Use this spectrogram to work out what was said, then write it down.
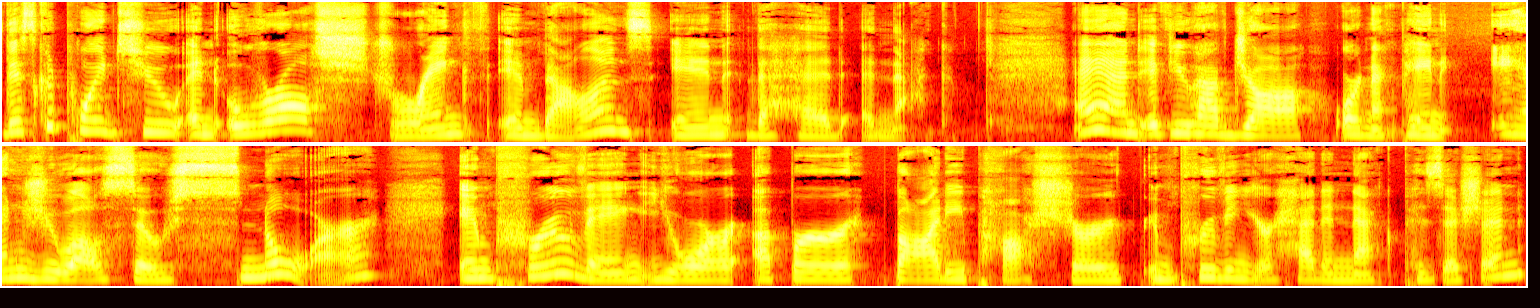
this could point to an overall strength imbalance in the head and neck. And if you have jaw or neck pain and you also snore, improving your upper body posture, improving your head and neck position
